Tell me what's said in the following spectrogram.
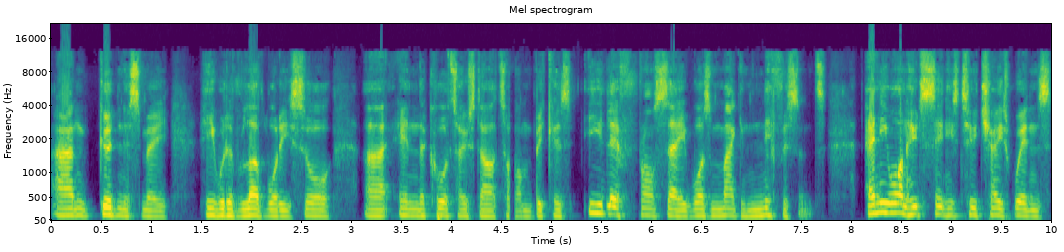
and goodness me, he would have loved what he saw uh, in the Kauto Star Tom because Il est Français was magnificent. Anyone who'd seen his two chase wins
